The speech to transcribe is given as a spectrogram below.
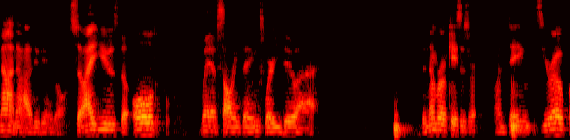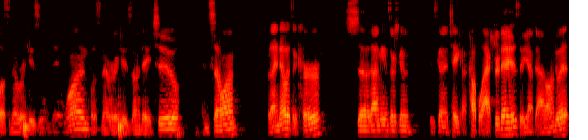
not know how to do the integral. So I used the old way of solving things where you do uh, the number of cases on day zero plus the number of cases on day one plus the number of cases on day two, and so on but I know it's a curve, so that means there's gonna it's gonna take a couple extra days that you have to add on to it.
